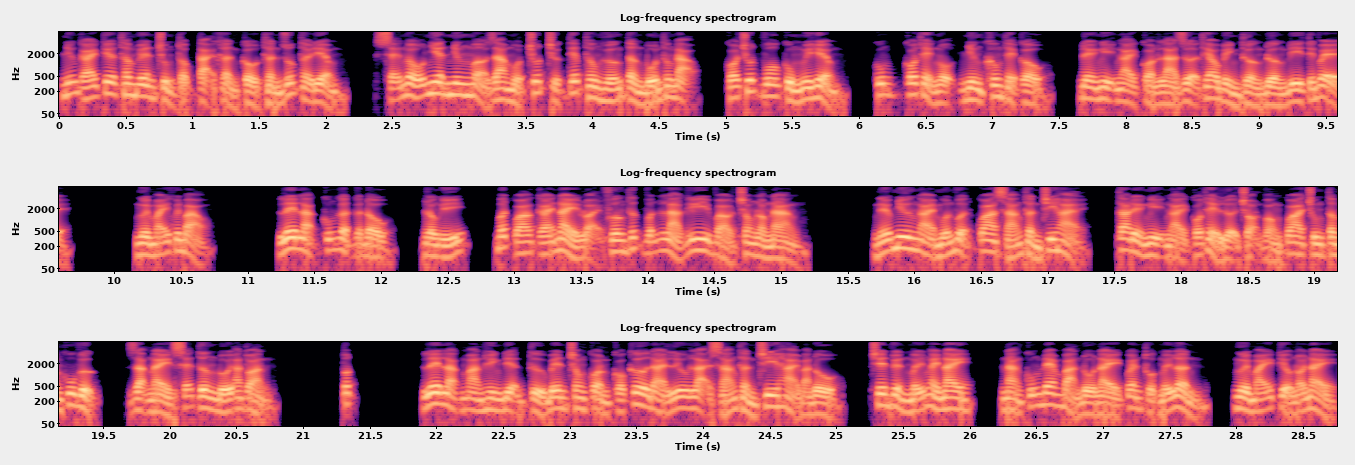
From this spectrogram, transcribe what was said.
những cái kia thâm viên chủng tộc tại khẩn cầu thần giúp thời điểm, sẽ ngẫu nhiên nhưng mở ra một chút trực tiếp thông hướng tầng bốn thông đạo có chút vô cùng nguy hiểm, cũng có thể ngộ nhưng không thể cầu, đề nghị ngài còn là dựa theo bình thường đường đi tiến về. Người máy khuyên bảo. Lê lạc cũng gật gật đầu, đồng ý, bất quá cái này loại phương thức vẫn là ghi vào trong lòng nàng. Nếu như ngài muốn vượt qua sáng thần chi hải, ta đề nghị ngài có thể lựa chọn vòng qua trung tâm khu vực, dạng này sẽ tương đối an toàn. Tốt. lê lạc màn hình điện tử bên trong còn có cơ đài lưu lại sáng thần chi hải bản đồ, trên thuyền mấy ngày nay, nàng cũng đem bản đồ này quen thuộc mấy lần, người máy kiểu nói này,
